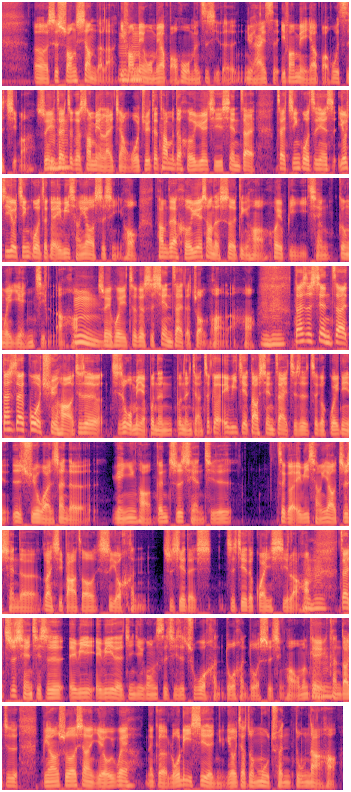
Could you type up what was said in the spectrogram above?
呃，是双向的啦。一方面我们要保护我们自己的女孩子，嗯、一方面也要保护自己嘛。所以在这个上面来讲，我觉得他们的合约其实现在在经过这件事，尤其又经过这个 AV 强要的事情以后，他们在合约上的设定哈，会比以前更为严谨了哈。嗯，所以会这个是现在的状况了哈。嗯哼。但是现在，但是在过去哈，就是其实我们也不能不能讲这个 AV 界到现在其实这个规定日趋完善的原因哈，跟之前其实。这个 AV 强要之前的乱七八糟是有很直接的直接的关系了哈。在之前，其实 AV AV 的经纪公司其实出过很多很多事情哈。我们可以看到，就是比方说，像有一位那个萝莉系的女优叫做木村都娜哈。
